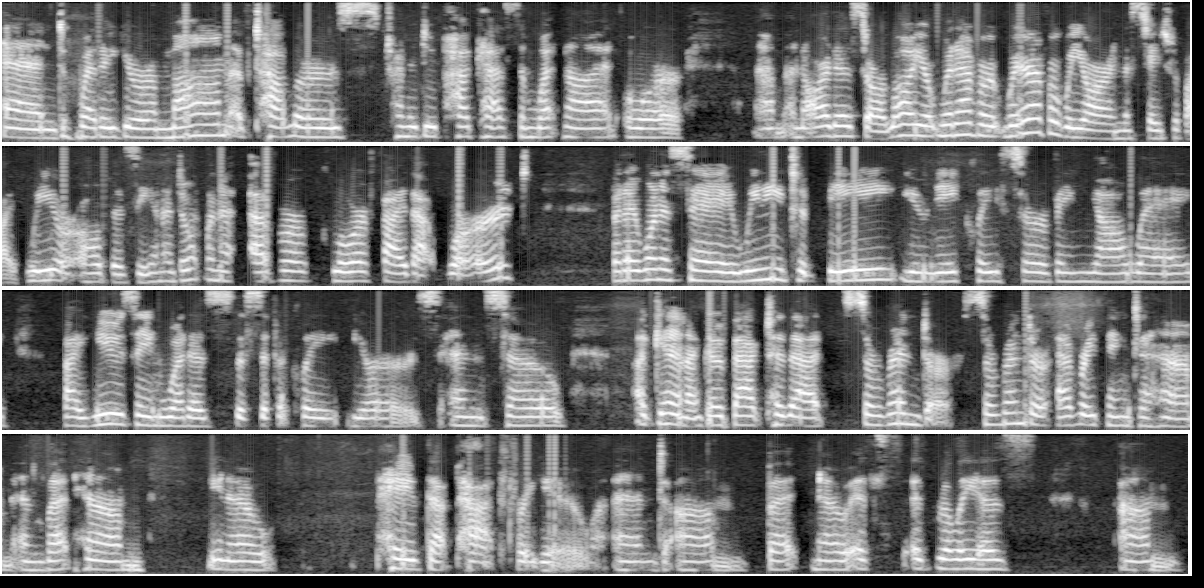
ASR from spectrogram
And mm-hmm. whether you're a mom of toddlers trying to do podcasts and whatnot, or um, an artist or a lawyer, whatever, wherever we are in the stage of life, we are all busy. And I don't want to ever glorify that word but I want to say we need to be uniquely serving Yahweh by using what is specifically yours. And so, again, I go back to that surrender, surrender everything to Him and let Him, you know, pave that path for you. And, um, but no, it's, it really is, um,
